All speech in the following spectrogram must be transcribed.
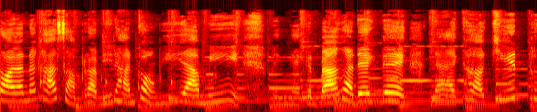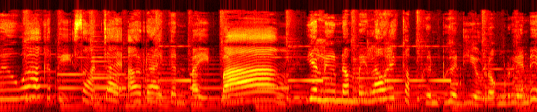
ร้อยแล้วนะคะสำหรับนิทานของพี่ยามีเป็นไงกันบ้างคะเด็กๆ ได้ข้อคิดหรือว่าคติสอนใจอะไรกันไปบ้าง อย่าลืมนำไปเล่าให้กับเพื่อนๆที่โรงเรียนได้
